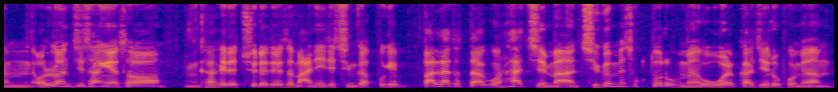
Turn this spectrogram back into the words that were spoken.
음, 언론 지상에서 음, 가계 대출에 대해서 많이 이제 증가폭이 빨라졌다고는 하지만 지금의 속도로 보면 5월까지로 보면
